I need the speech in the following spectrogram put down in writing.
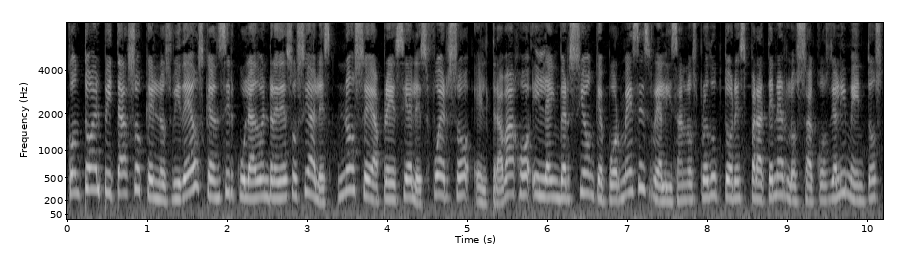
contó al pitazo que en los videos que han circulado en redes sociales no se aprecia el esfuerzo, el y la inversión que por meses realizan los productores para tener los sacos de alimentos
